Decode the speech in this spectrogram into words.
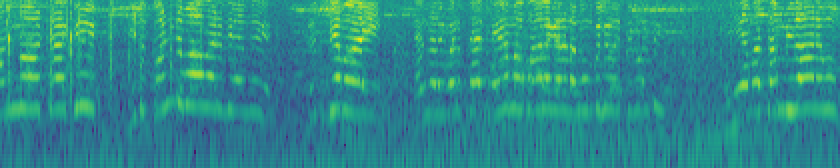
അങ്ങോട്ടേക്ക് ഇത് കൊണ്ടുപോകരുത് എന്ന് കൃത്യമായി ഞങ്ങൾ ഇവിടുത്തെ നിയമപാലകരുടെ മുമ്പിൽ വെച്ചുകൊണ്ട് നിയമ സംവിധാനവും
